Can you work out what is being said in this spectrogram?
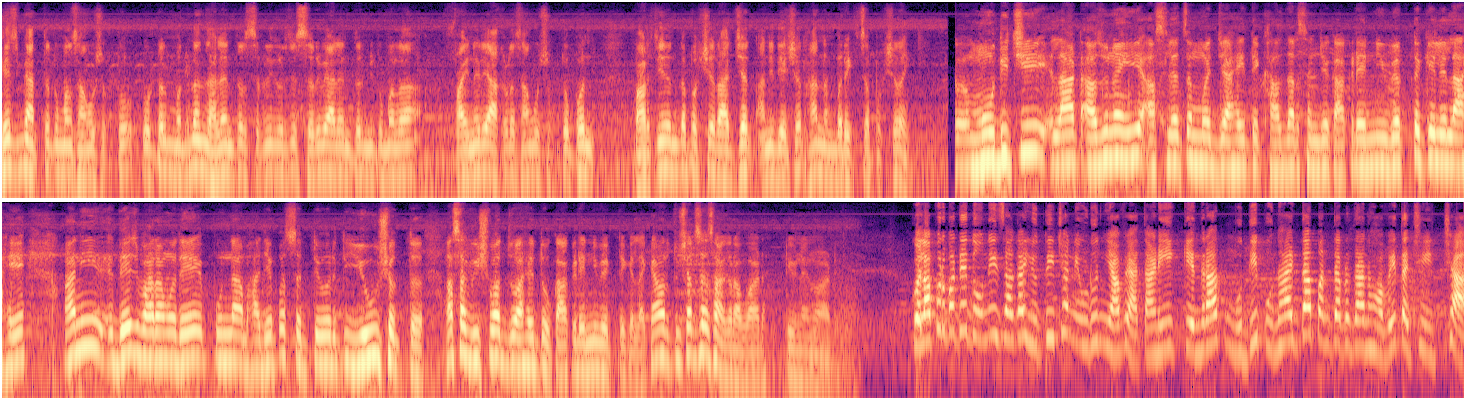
हेच मी आत्ता तुम्हाला सांगू शकतो. टोटल मतदान झाल्यानंतर सगळीकडचे सर्वे आल्यानंतर मी तुम्हाला फायनली आकडा सांगू शकतो पण भारतीय जनता पक्ष राज्यात आणि देशात हा नंबर एकचा पक्ष राहील. मोदीची लाट अजूनही असल्याचं मत जे आहे ते खासदार संजय काकडे यांनी व्यक्त केलेलं आहे. आणि देशभरामध्ये पुन्हा भाजप सत्तेवरती येऊ शकतं असा विश्वास जो आहे तो काकडे यांनी व्यक्त केला. त्यावर तुषार सागरा वाढ टीव्ही नाईन वाढ कोल्हापूरमध्ये दोन्ही जागा युतीच्या निवडून याव्यात आणि केंद्रात मोदी पुन्हा एकदा पंतप्रधान व्हावेत अशी इच्छा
